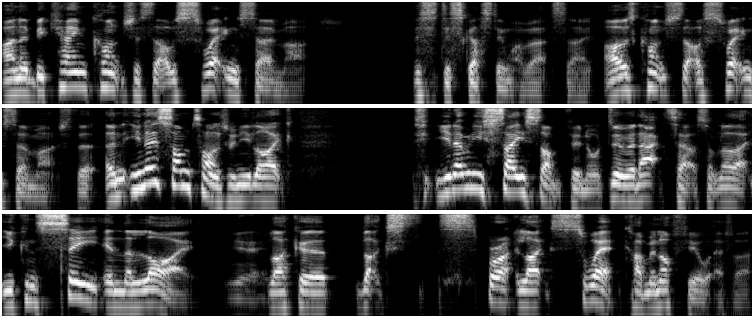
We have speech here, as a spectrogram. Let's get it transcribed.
and I became conscious that I was sweating so much. This is disgusting what I'm about to say. I was conscious that I was sweating so much that, and you know, sometimes when you like, you know, when you say something or do an act out or something like that, you can see in the light yeah. like a like s- spri- like sweat coming off you or whatever.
